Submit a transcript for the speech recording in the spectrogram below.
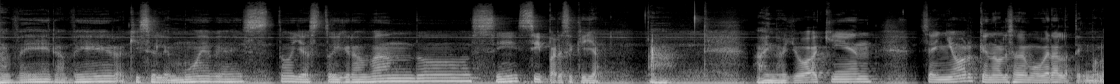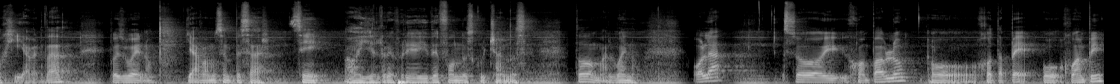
A ver, a ver, aquí se le mueve a esto, ya estoy grabando. Sí, sí, parece que ya. Ah. Ay, no, yo aquí en señor que no le sabe mover a la tecnología, ¿verdad? Pues bueno, ya vamos a empezar. Sí, ay, el refri ahí de fondo escuchándose. Todo mal, bueno. Hola, soy Juan Pablo o JP o Juanpi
